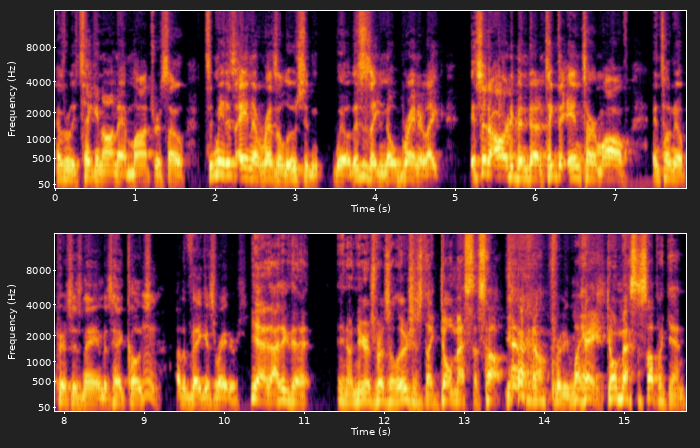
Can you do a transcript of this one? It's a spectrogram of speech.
has really taken on that mantra. So to me, this ain't a resolution, Will. This is a no-brainer. Like it should have already been done. Take the interim off Antonio Pierce's name as head coach of the Vegas Raiders. Yeah, I think that you know New Year's resolutions like don't mess this up. You know, Pretty like hey, don't mess this up again.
